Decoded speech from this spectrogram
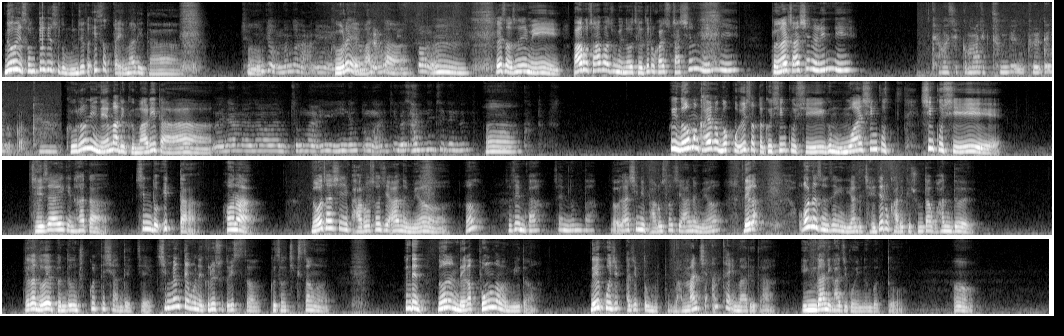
너의 성격에서도 문제가 있었다 이 말이다 제 문제 없는 건 아니에요 어. 그래 맞다 음. 그래서 선생님이 바로 잡아주면 너 제대로 갈 수 자신은 있니? 변할 자신은 있니? 제가 지금 아직 준비는 덜 된 것 같아요. 그러니 내 말이 그 말이다. 왜냐면은 정말 이 2년 동안 제가 3년째 됐는데 어. 그 너만 가해가 먹고 있었다 그 신구씨? 그 무모한 신구 신구씨. 제자이긴 하다. 신도 있다. 허나 너 자신이 바로 서지 않으면 어? 선생님 봐. 선생님 눈봐너 자신이 바로 서지 않으면 내가 어느 선생이 니한테 제대로 가르쳐 준다고 한들 내가 너의 변덕은 죽을 듯이 한다 했지 신명 때문에 그럴 수도 있어 그 저 직성은 근데 너는 내가 본 것만 믿어. 내 고집 아직도 뭐 만만치 않다 이 말이다. 인간이 가지고 있는 것도. 어.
